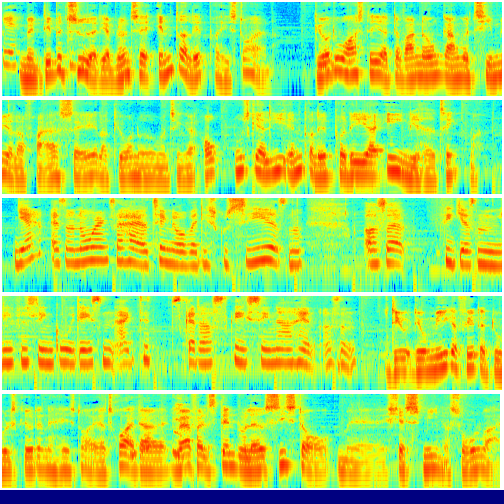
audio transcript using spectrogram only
Ja. Men det betyder, at jeg bliver nødt til at ændre lidt på historien. Gjorde du også det, at der var nogle gange, hvor Timmy eller Freja sagde eller gjorde noget, hvor man tænker, åh, oh, nu skal jeg lige ændre lidt på det, jeg egentlig havde tænkt mig? Ja, altså nogle gange så har jeg jo tænkt over, hvad de skulle sige og sådan noget. Og så fik jeg sådan lige pludselig en god idé, sådan, ej, det skal der også ske senere hen, og sådan. Det er, jo, det er jo mega fedt, at du vil skrive den her historie. Jeg tror, at der, i hvert fald den, du lavede sidste år med Jasmin og Solvej,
